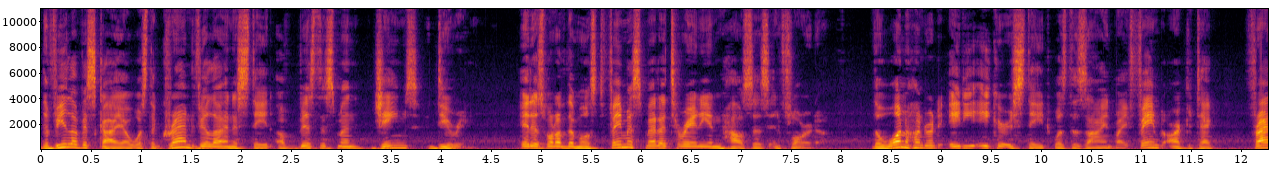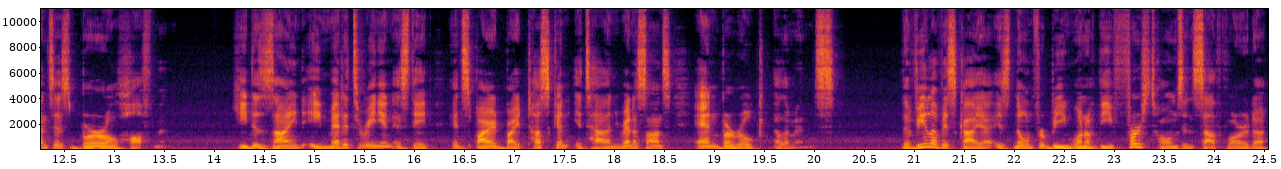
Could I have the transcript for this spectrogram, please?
The Villa Vizcaya was the grand villa and estate of businessman James Deering. It is one of the most famous Mediterranean houses in Florida. The 180 acre estate was designed by famed architect Francis Burrall Hoffman. He designed a Mediterranean estate inspired by Tuscan Italian Renaissance and Baroque elements. The Villa Vizcaya is known for being one of the first homes in South Florida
